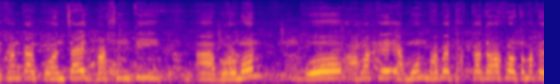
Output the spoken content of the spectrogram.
এখানকার পঞ্চায়েত বাসন্তী বর্মন ও আমাকে এমনভাবে ধাক্কা দেওয়ার পর তোমাকে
